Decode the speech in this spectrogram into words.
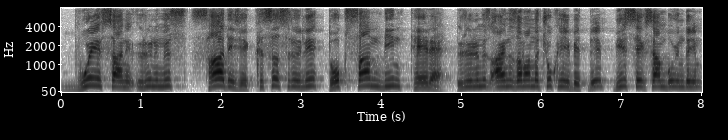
Bu efsane ürünümüz sadece kısa süreli 90.000 TL. Ürünümüz aynı zamanda çok heybetli. 1.80 boyundayım.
